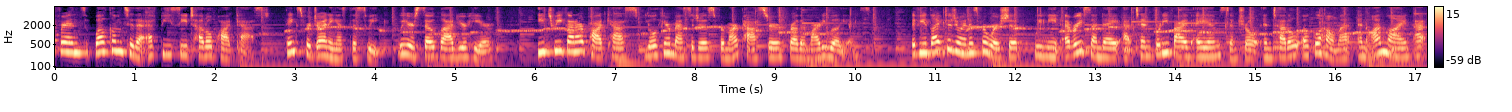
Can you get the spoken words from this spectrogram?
friends. Welcome to the FBC Tuttle Podcast. Thanks for joining us this week. We are so glad you're here. Each week on our podcast, you'll hear messages from our pastor, Brother Marty Williams. If you'd like to join us for worship, we meet every Sunday at 10:45 a.m. Central in Tuttle, Oklahoma, and online at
